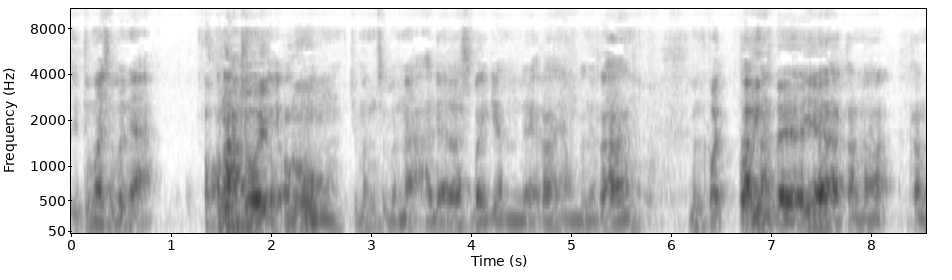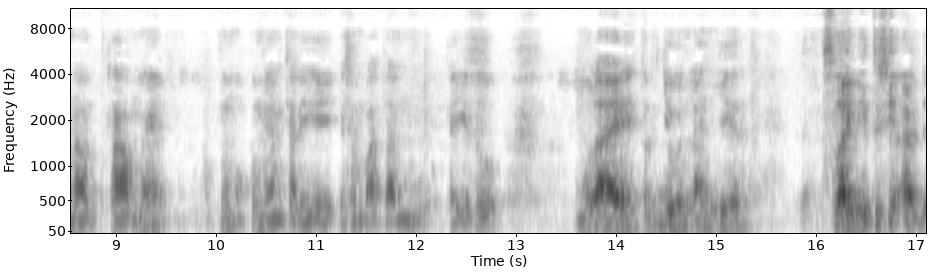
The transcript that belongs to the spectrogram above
Itu mah sebenarnya Oknum, orang, coy, eh, oknum. Cuman sebenarnya adalah sebagian daerah yang beneran. Cuman Po- polling karena, teh. Iya, karena karena rame oknum-oknum yang cari kesempatan kayak gitu mulai terjun anjir. Selain itu sih ada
